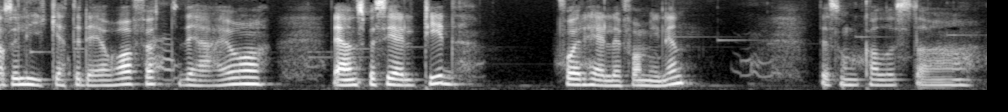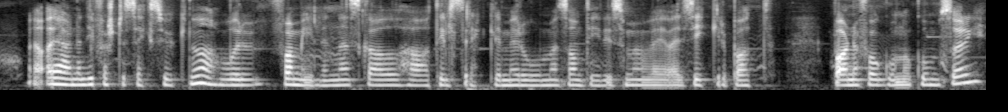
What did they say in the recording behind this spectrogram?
Altså like etter det å ha født, det er jo det er en spesiell tid for hele familien. Det som kalles da ja, gjerne de første seks ukene, da, hvor familiene skal ha tilstrekkelig med ro, men samtidig som vi vil være sikre på at barnet får god nok omsorg.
